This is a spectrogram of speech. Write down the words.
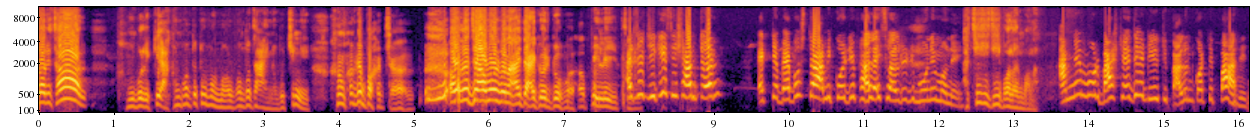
সরি স্যার আমি বলি কি এখন পর্যন্ত তো মল পর্যন্ত যাই না বুঝছিনি আমাকে বাঁচান আমাকে যা বলবে না তাই করি প্লিজ আচ্ছা ঠিক আছে শান্তন একটা ব্যবস্থা আমি করে ফেলাইছি অলরেডি মনে মনে। আচ্ছা জি জি বলেন বলেন। আপনি মোর বাসায় যে ডিউটি পালন করতে পারেন।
